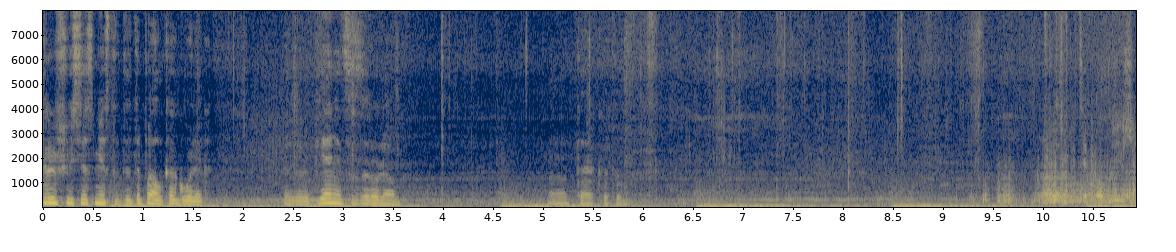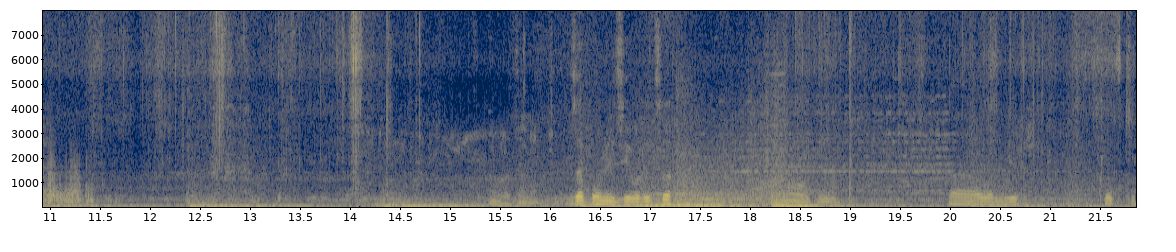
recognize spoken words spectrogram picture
Скрывшийся с места ДТП алкоголик. Я говорю, пьяница за рулем. Вот так вот он. Давай тебе поближе. Вот он. Запомните его лицо. Вот оно. А, вон видишь. Коцки.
